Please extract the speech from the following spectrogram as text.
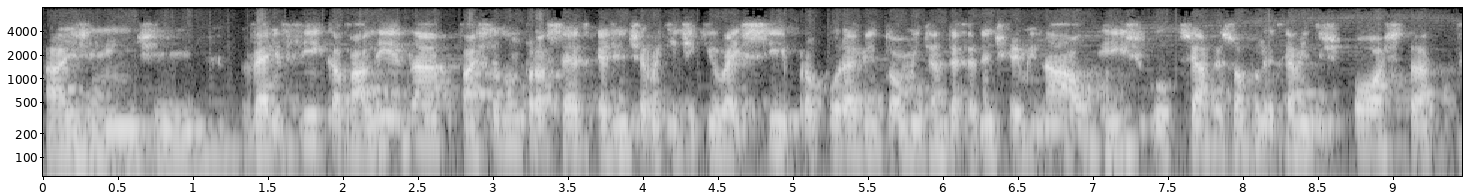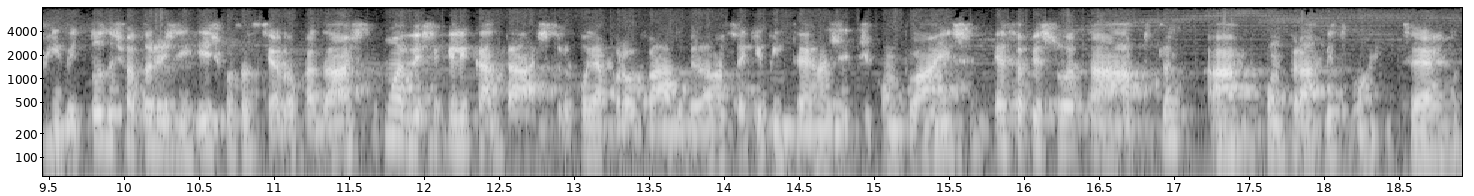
a gente verifica, valida, faz todo um processo que a gente chama aqui de QIC, procura eventualmente antecedente criminal, risco, se é uma pessoa politicamente exposta, enfim, vê todos os fatores de risco associados ao cadastro. Uma vez que aquele cadastro foi aprovado pela nossa equipe interna de, de compliance, essa pessoa está apta a comprar Bitcoin, certo?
